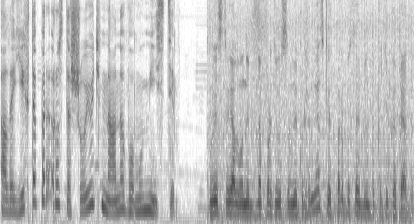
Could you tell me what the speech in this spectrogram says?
але їх тепер розташують на новому місці. Коли стояли вони напроти Василини Крушенецької, тепер поставили напроти катедри.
